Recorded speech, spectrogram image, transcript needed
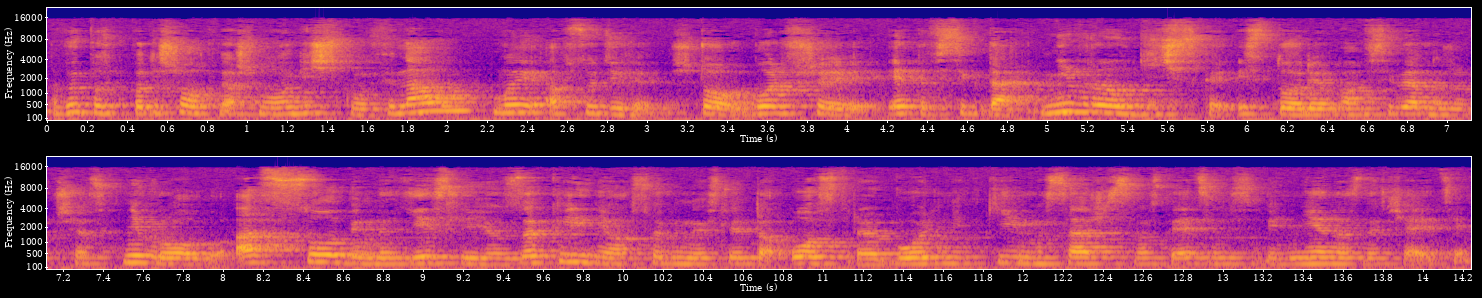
выпуск подошел к нашему логическому финалу. Мы обсудили, что боль в шее – это всегда неврологическая история. Вам всегда нужно обращаться к неврологу, особенно если ее заклинило, особенно если это острая боль. Никакие массажи самостоятельно себе не назначайте.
